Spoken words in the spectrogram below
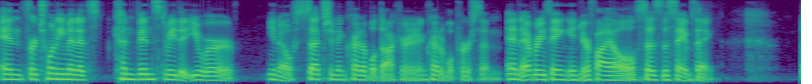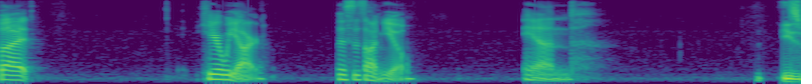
and for 20 minutes convinced me that you were, you know, such an incredible doctor and an incredible person, and everything in your file says the same thing. But here we are this is on you. And He's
